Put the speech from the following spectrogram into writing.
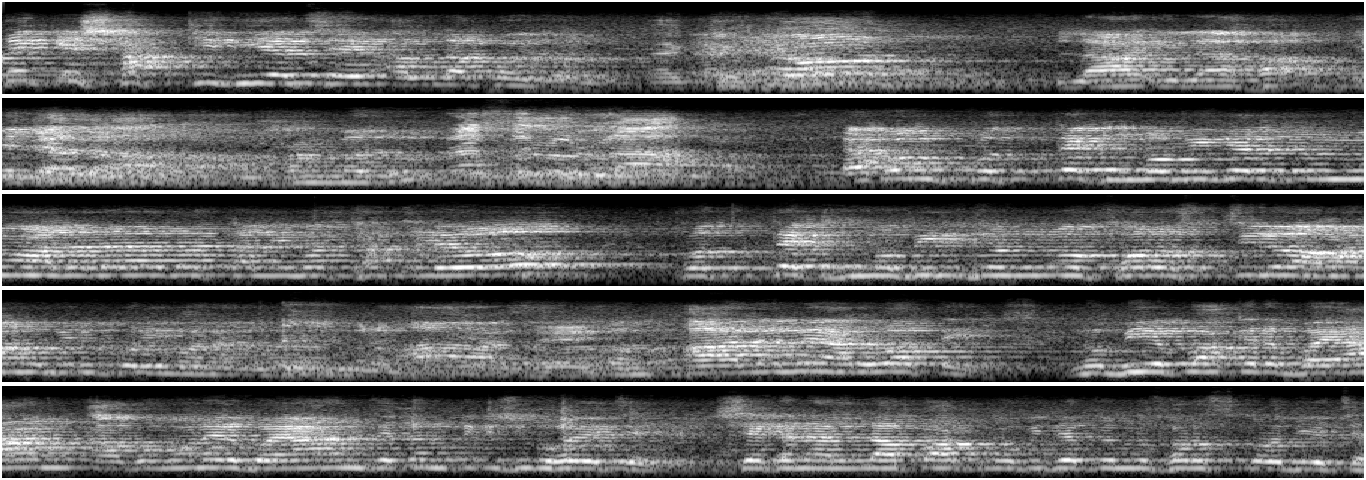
দেখে সাক্ষী দিয়েছে আল্লাহ কয়জন? লা ইলাহা ইল্লাল্লাহ মুহাম্মাদুর এবং প্রত্যেক নবীদের জন্য আলাদা আলাদা কালিমা থাকলেও প্রত্যেক নবীর জন্য ফরজ ছিল আমার নবীর আনা আলমে আরওয়াতে নবী পাকের বয়ান আগমনের বয়ান যেখান থেকে শুরু হয়েছে সেখানে আল্লাহ পাক নবীদের জন্য ফরজ করে দিয়েছে।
